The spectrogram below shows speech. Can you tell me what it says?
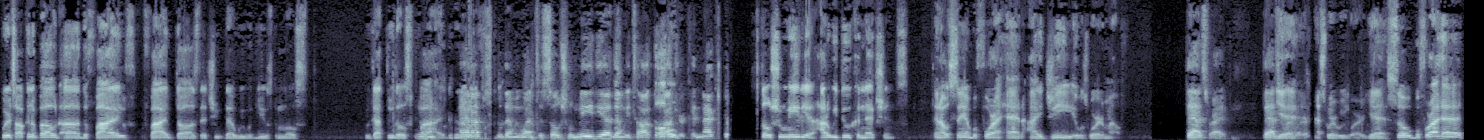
We were talking about uh, the five five dolls that you that we would use the most. We got through those five. And then apps, then we went to social media, then we talked about Oh. your connection. Social media. How do we do connections? And I was saying before I had IG, it was word of mouth. That's right. That's yeah, right. that's where we were. Yeah. So before I had,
